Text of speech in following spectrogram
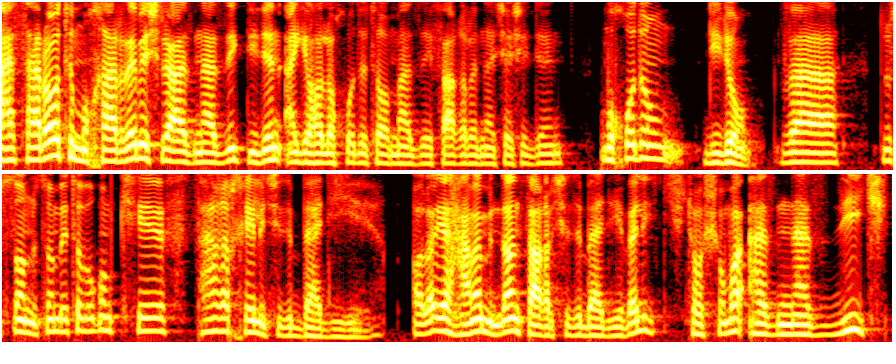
اثرات مخربش رو از نزدیک دیدن اگه حالا خودتا مزه فقر نچشیدن ما خودم دیدم و دوستان می‌تونم به تو بگم که فقر خیلی چیز بدیه. حالا یه همه می‌دونن فقر چیز بدیه ولی تا شما از نزدیک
